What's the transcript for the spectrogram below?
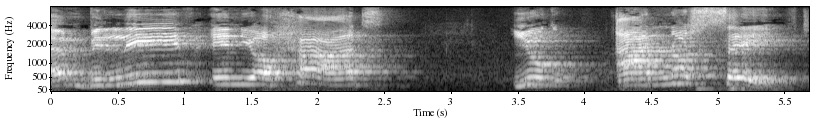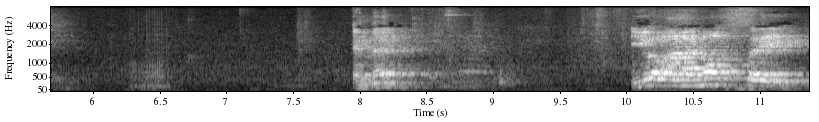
and believe in your heart, you are not saved. Amen. You are not saved.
